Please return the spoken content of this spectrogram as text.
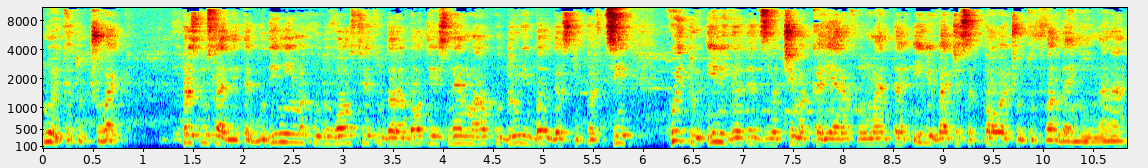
но и като човек. През последните години имах удоволствието да работя и с не малко други български певци, които или градят значима кариера в момента, или вече са повече от утвърдени имена.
